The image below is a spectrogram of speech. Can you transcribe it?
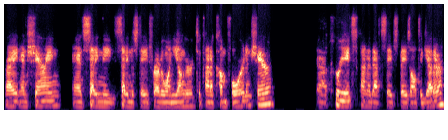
right, and sharing and setting the setting the stage for everyone younger to kind of come forward and share uh, creates kind of that safe space altogether.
